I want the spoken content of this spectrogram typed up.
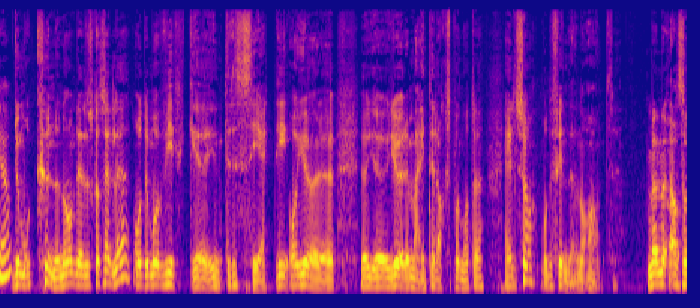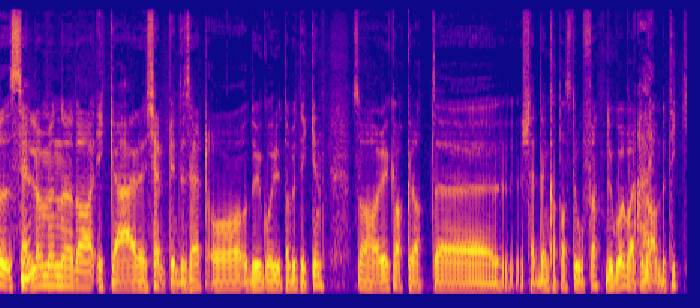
Ja. Du må kunne noe om det du skal selge, og du må virke interessert i å gjøre, gjøre meg til laks, på en måte. Ellers så må du finne deg noe annet. Men altså, selv om hun eh, da ikke er kjempeinteressert og du går ut av butikken, så har det ikke akkurat uh, skjedd en katastrofe. Du går bare til en annen butikk.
